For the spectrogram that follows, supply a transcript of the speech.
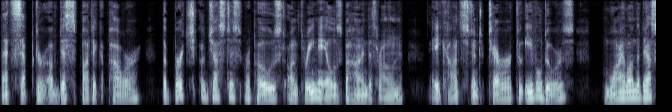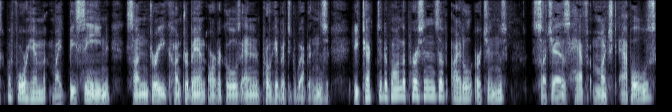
that sceptre of despotic power; the birch of justice reposed on three nails behind the throne, a constant terror to evil doers, while on the desk before him might be seen sundry contraband articles and prohibited weapons, detected upon the persons of idle urchins, such as half munched apples,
